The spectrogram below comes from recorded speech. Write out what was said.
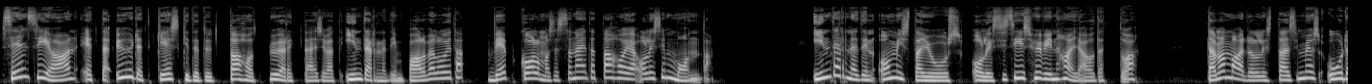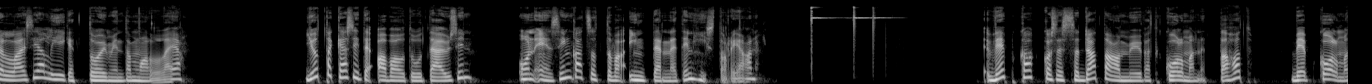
Sen sijaan, että yhdet keskitetyt tahot pyörittäisivät internetin palveluita, Web 3 näitä tahoja olisi monta. Internetin omistajuus olisi siis hyvin hajautettua. Tämä mahdollistaisi myös uudenlaisia liiketoimintamalleja. Jotta käsite avautuu täysin, on ensin katsottava internetin historiaan. Web 2. dataa myyvät kolmannet tahot, Web 3.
